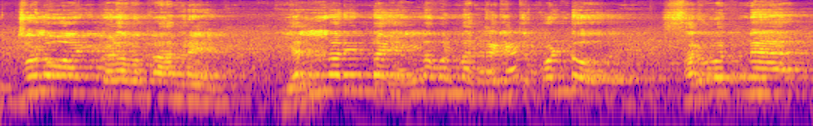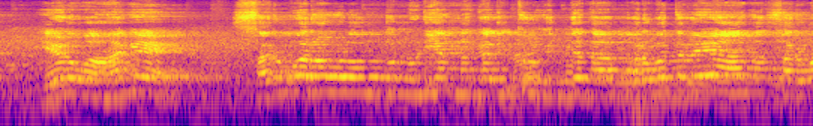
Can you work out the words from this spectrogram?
ಉಜ್ವಲವಾಗಿ ಬೆಳಬೇಕಾದ್ರೆ ಎಲ್ಲರಿಂದ ಎಲ್ಲವನ್ನ ಕಲಿತುಕೊಂಡು ಸರ್ವಜ್ಞ ಹೇಳುವ ಹಾಗೆ ಸರ್ವರವಳೊಂದು ನುಡಿಯನ್ನು ಕಲಿತು ವಿದ್ಯದ ಪರ್ವತವೇ ಆದ ಸರ್ವ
